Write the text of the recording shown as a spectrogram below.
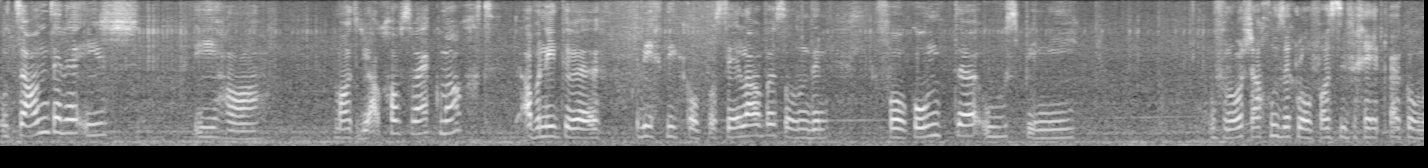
Und das andere ist, ich habe mal den Jakobsweg gemacht. Aber nicht äh, Richtung Compostela, sondern von Gunten aus bin ich auf Rorschach rausgelaufen, also den verkehrten Weg rum.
